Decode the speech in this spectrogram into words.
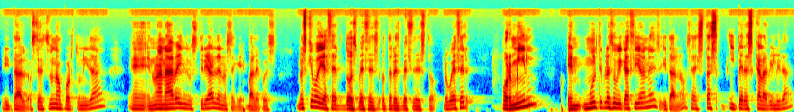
y tal. O sea, es una oportunidad eh, en una nave industrial de no sé qué. Vale, pues no es que voy a hacer dos veces o tres veces esto, lo voy a hacer por mil en múltiples ubicaciones y tal, ¿no? O sea, esta hiperescalabilidad,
